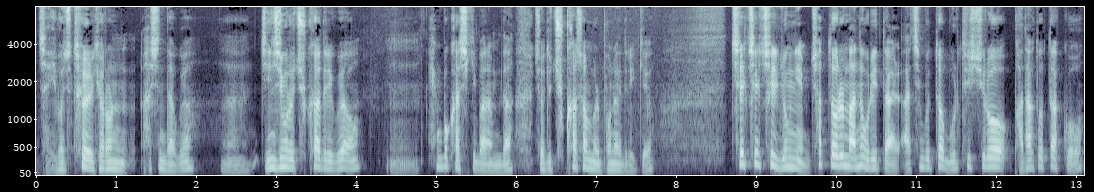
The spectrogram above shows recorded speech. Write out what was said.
자 이번 주 토요일 결혼하신다고요? 네, 진심으로 축하드리고요. 음, 행복하시기 바랍니다. 저도 축하 선물 보내드릴게요. 7776님, 첫 돌을 맞는 우리 딸. 아침부터 물티슈로 바닥도 닦고,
